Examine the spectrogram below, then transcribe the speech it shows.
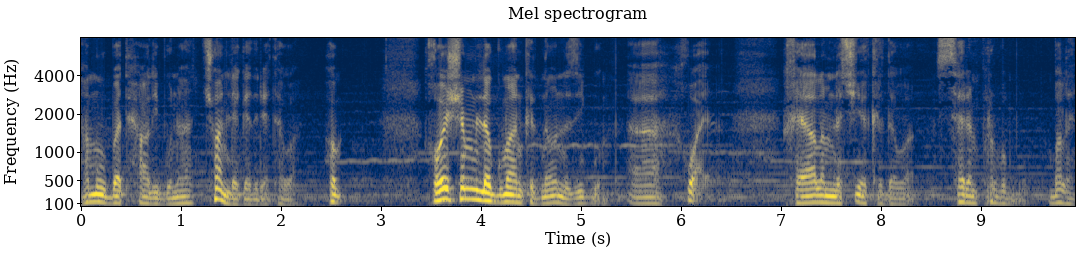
هەموو بەدحاڵی بوونە چۆن لێگەدرێتەوە؟ هۆم! خۆیشم لە گومانکردنەوە نزیک بووم. ئاه! خوایە! خەیاڵم لە چی ئەکردەوە؟ سەرم پڕ ببوو. بەڵێ،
